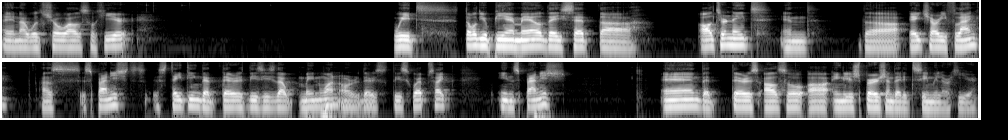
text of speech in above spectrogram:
and I will show also here with WPML, they set the alternate and the hreflang as Spanish, stating that there this is the main one or there's this website in Spanish, and that there's also a English version that it's similar here.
